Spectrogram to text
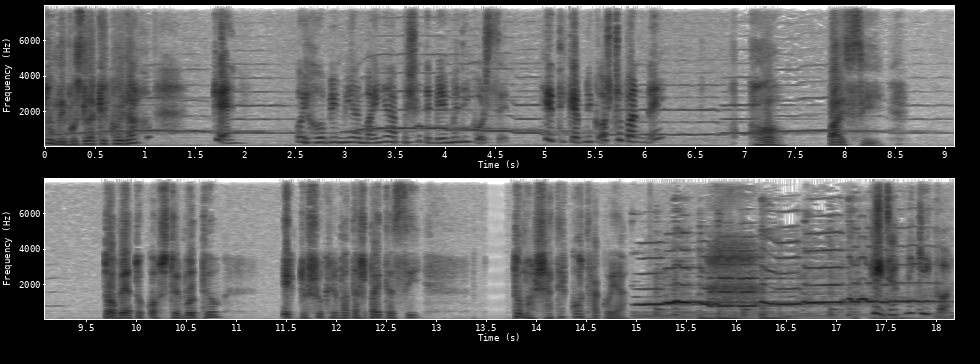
তুমি বুঝলা কি কইরা? কেন? ওই হবি মিয়ার মাইয়া আপনার সাথে বেমানি করছে। এ থেকে আপনি কষ্ট পান নাই? হ পাইছি। তবে এত কষ্টের মধ্যেও একটু সুখের বাতাস পাইতেছি। তোমার সাথে কথা কয়া এইটা আপনি কি কন?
